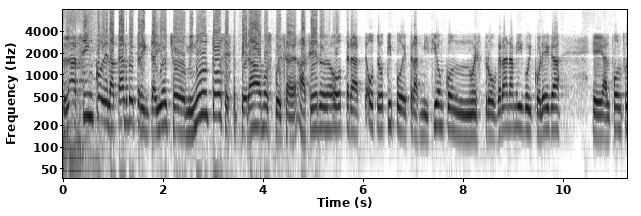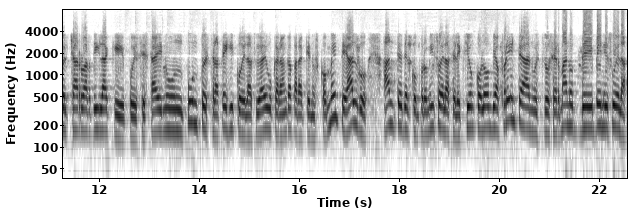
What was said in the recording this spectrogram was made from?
Las 5 de la tarde, 38 minutos. Esperábamos pues hacer otra, otro tipo de transmisión con nuestro gran amigo y colega eh, Alfonso El Charro Ardila, que pues está en un punto estratégico de la ciudad de Bucaramanga para que nos comente algo antes del compromiso de la selección Colombia frente a nuestros hermanos de Venezuela.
